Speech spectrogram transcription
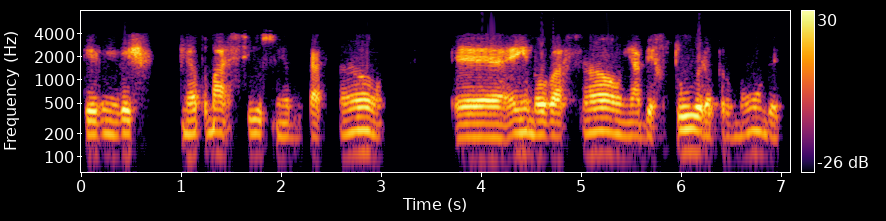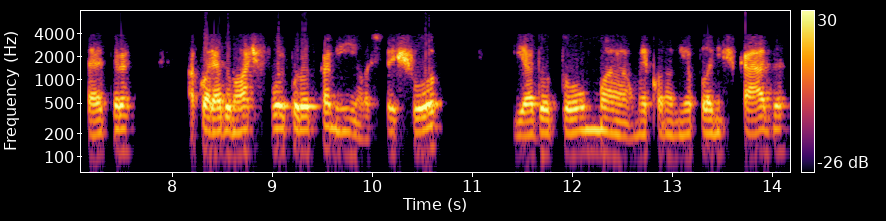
teve um investimento maciço em educação, é, em inovação, em abertura para o mundo, etc., a Coreia do Norte foi por outro caminho. Ela se fechou e adotou uma, uma economia planificada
